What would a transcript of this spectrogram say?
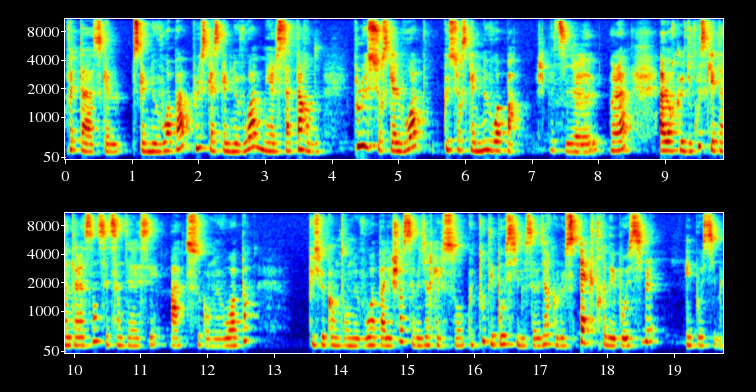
en fait, à ce qu'elles qu'elles ne voient pas, plus qu'à ce qu'elles ne voient, mais elles s'attardent plus sur ce qu'elles voient que sur ce qu'elles ne voient pas. Je sais pas si. euh, voilà. Alors que du coup, ce qui est intéressant, c'est de s'intéresser à ce qu'on ne voit pas. Puisque quand on ne voit pas les choses, ça veut dire qu'elles sont, que tout est possible. Ça veut dire que le spectre des possibles est possible.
